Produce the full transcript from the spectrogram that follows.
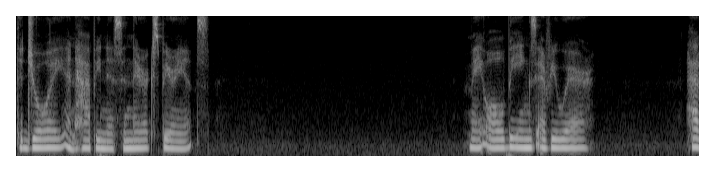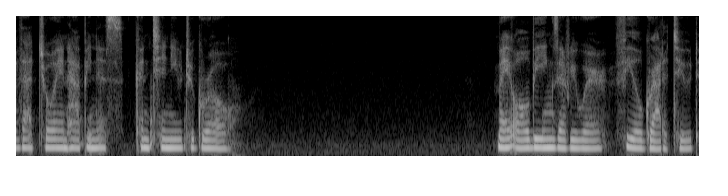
the joy and happiness in their experience. May all beings everywhere have that joy and happiness continue to grow. May all beings everywhere feel gratitude.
